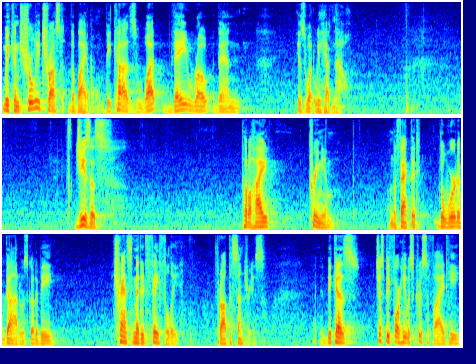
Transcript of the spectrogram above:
We can truly trust the Bible because what they wrote then is what we have now. Jesus put a high premium on the fact that the Word of God was going to be transmitted faithfully throughout the centuries. Because just before he was crucified, he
